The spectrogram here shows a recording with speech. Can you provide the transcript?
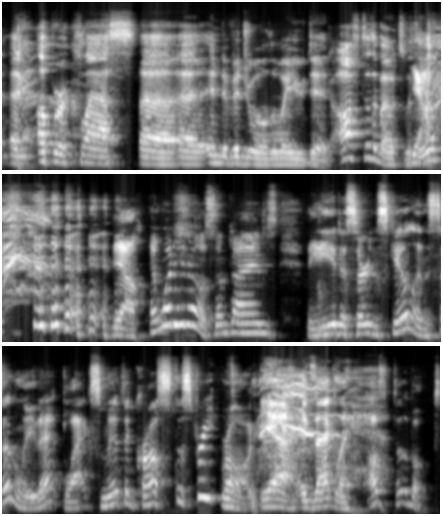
an, an upper class uh, uh, individual the way you did? Off to the boats with Yeah. you. Yeah, and what do you know? Sometimes they need a certain skill, and suddenly that blacksmith had crossed the street wrong. yeah, exactly. Off to the boat.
